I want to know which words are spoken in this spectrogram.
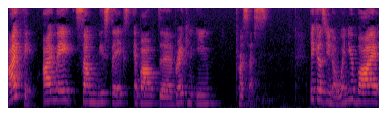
I think I made some mistakes about the breaking in process. Because you know, when you buy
